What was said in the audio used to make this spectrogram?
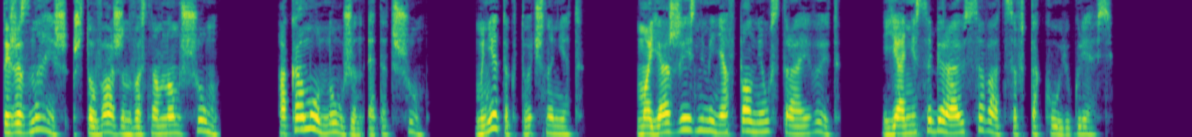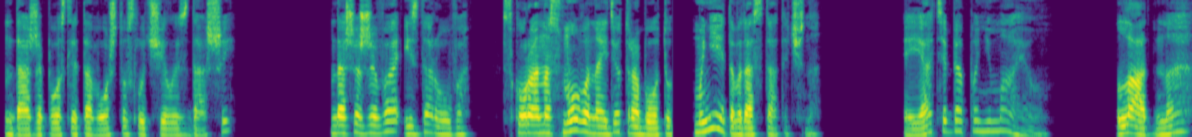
Ты же знаешь, что важен в основном шум. А кому нужен этот шум? Мне так точно нет. Моя жизнь меня вполне устраивает. Я не собираюсь соваться в такую грязь. Даже после того, что случилось с Дашей? Даша жива и здорова. Скоро она снова найдет работу. Мне этого достаточно. Я тебя понимаю. Ладно.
